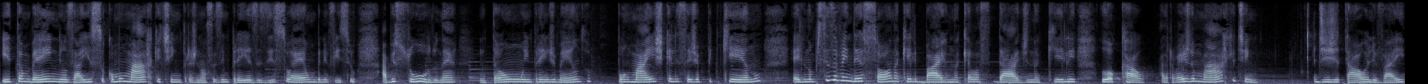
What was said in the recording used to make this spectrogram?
e também usar isso como marketing para as nossas empresas. Isso é um benefício absurdo, né? Então, o empreendimento por mais que ele seja pequeno, ele não precisa vender só naquele bairro, naquela cidade, naquele local. Através do marketing, digital, ele vai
